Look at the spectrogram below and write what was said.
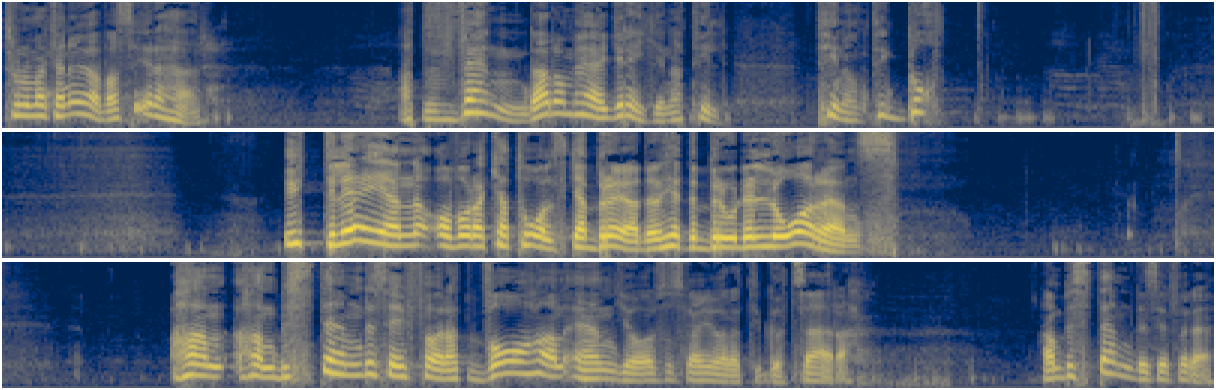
Tror du man kan öva sig i det här? Att vända de här grejerna till, till någonting gott. Ytterligare en av våra katolska bröder heter Broder Lorenz. Han, han bestämde sig för att vad han än gör så ska han göra till Guds ära. Han bestämde sig för det.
